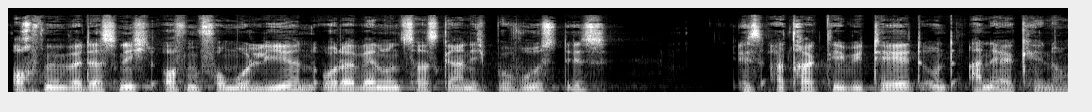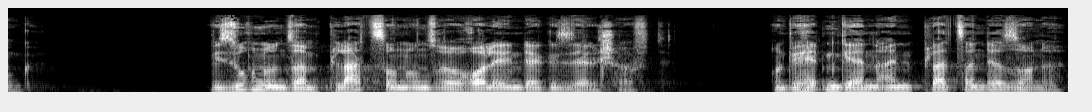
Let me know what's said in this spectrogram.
auch wenn wir das nicht offen formulieren oder wenn uns das gar nicht bewusst ist, ist Attraktivität und Anerkennung. Wir suchen unseren Platz und unsere Rolle in der Gesellschaft. Und wir hätten gerne einen Platz an der Sonne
